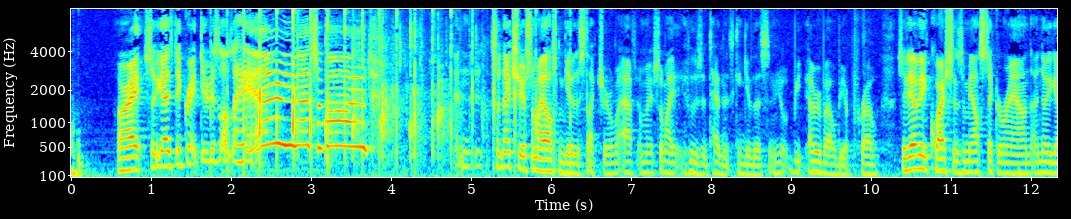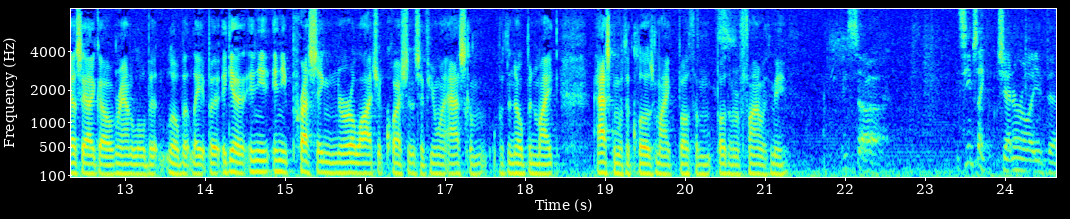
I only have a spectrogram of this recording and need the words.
All right, so you guys did great. Give yourselves a hand. You guys survived. And so next year, somebody else can give this lecture. After, somebody who's attendance can give this, and be, everybody will be a pro. So if you have any questions, I mean, I'll stick around. I know you guys got to go around a little bit, a little bit late, but again, any any pressing neurologic questions, if you want to ask them with an open mic, ask them with a closed mic. Both of them, both of them are fine with me. Uh, it seems like generally the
